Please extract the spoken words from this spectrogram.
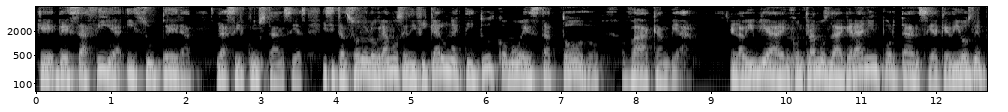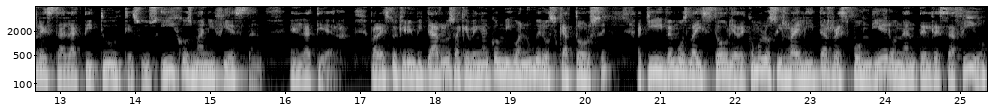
que desafía y supera las circunstancias. Y si tan solo logramos edificar una actitud como esta, todo va a cambiar. En la Biblia encontramos la gran importancia que Dios le presta a la actitud que sus hijos manifiestan en la tierra. Para esto quiero invitarlos a que vengan conmigo a números 14 Aquí vemos la historia de cómo los israelitas respondieron ante el desafío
